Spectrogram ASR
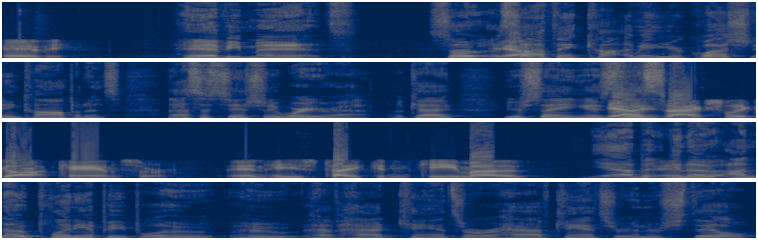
heavy. Heavy meds. So, so I think I mean you're questioning competence. That's essentially where you're at. Okay. You're saying is Yeah, this he's actually got cancer, and he's taking chemo. Yeah, but you know, I know plenty of people who who have had cancer or have cancer and are still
